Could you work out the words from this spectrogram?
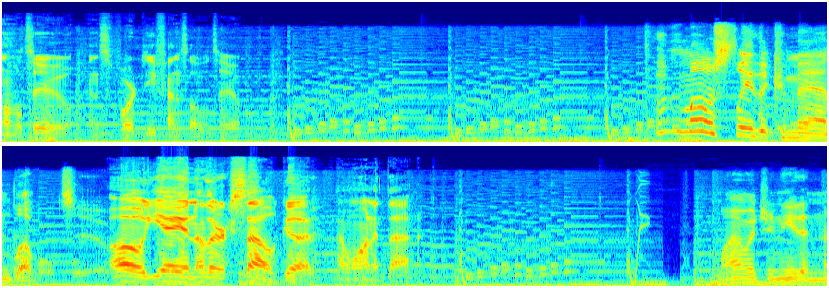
Level 2, and support defense level 2. Mostly the command level, 2. Oh, yay, another Excel. Good. I wanted that. Why would you need an-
